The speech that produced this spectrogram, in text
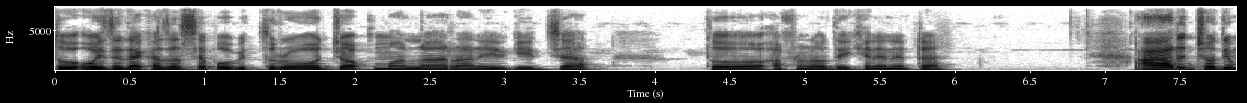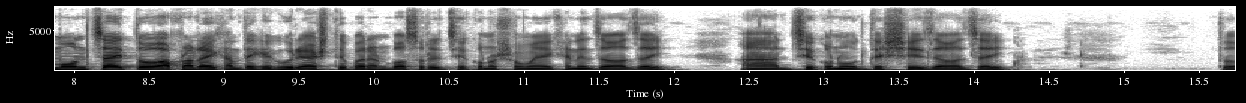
তো ওই যে দেখা যাচ্ছে পবিত্র জপমালা রানীর গির্জা। তো আপনারাও দেখে নেন এটা। আর যদি মন চায় তো আপনারা এখান থেকে ঘুরে আসতে পারেন। বছরের যে কোনো সময় এখানে যাওয়া যায়। আর যে কোনো উদ্দেশ্যেই যাওয়া যায়। তো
